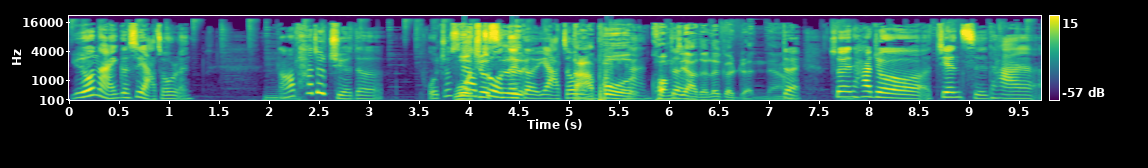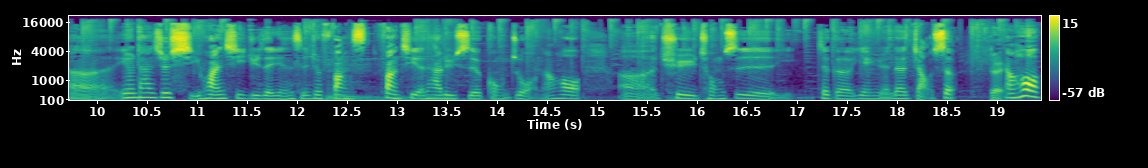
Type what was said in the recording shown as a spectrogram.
有哪一个是亚洲人？然后他就觉得，我就是要做那个亚洲人打破框架的那个人，那样对。所以他就坚持他呃，因为他就喜欢戏剧这件事，就放放弃了他律师的工作，然后呃去从事这个演员的角色。对。然后，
